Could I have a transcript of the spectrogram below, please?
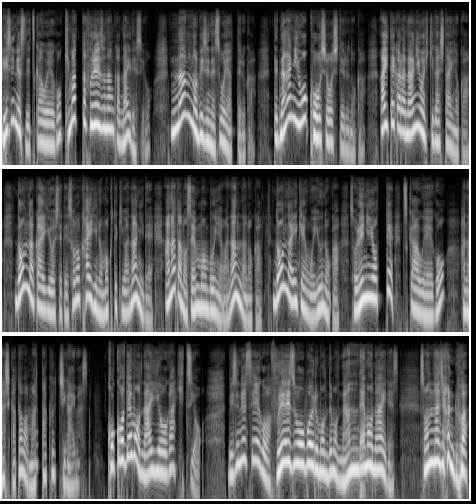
ビジネスで使う英語決まったフレーズなんかないですよ。何のビジネスをやってるか。で、何を交渉してるのか。相手から何を引き出したいのか。どんな会議をしてて、その会議の目的は何で、あなたの専門分野は何なのか。どんな意見を言うのか。それによって使う英語、話し方は全く違います。ここでも内容が必要。ビジネス英語はフレーズを覚えるもんでも何でもないです。そんなジャンルは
